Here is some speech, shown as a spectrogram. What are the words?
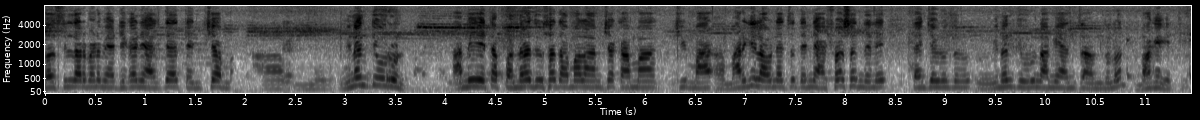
तहसीलदार मॅडम या ठिकाणी आल्या त्यांच्या विनंतीवरून आम्ही येत्या पंधरा दिवसात आम्हाला आमच्या कामाची मा मार्गी लावण्याचं त्यांनी आश्वासन दिले. त्यांच्या विनंतीवरून आम्ही आमचं आंदोलन मागे घेतलं.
